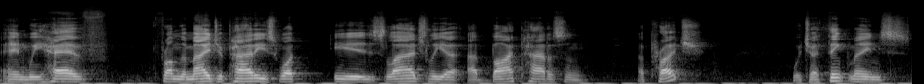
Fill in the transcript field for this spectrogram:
And we have from the major parties what is largely a, a bipartisan approach, which I think means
